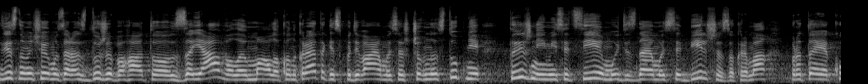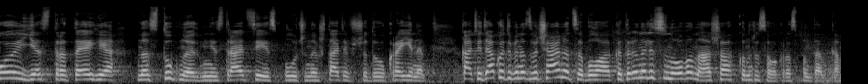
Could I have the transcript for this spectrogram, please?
Звісно, ми чуємо зараз дуже багато заяв, але мало конкретики. Сподіваємося, що в наступні тижні і місяці ми дізнаємося більше, зокрема про те, якою є стратегія наступної адміністрації Сполучених Штатів щодо України. Катю, дякую тобі надзвичайно. Це була Катерина Лісунова, наша конгресова кореспондентка.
